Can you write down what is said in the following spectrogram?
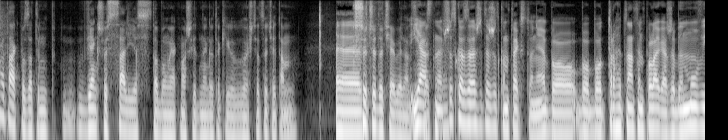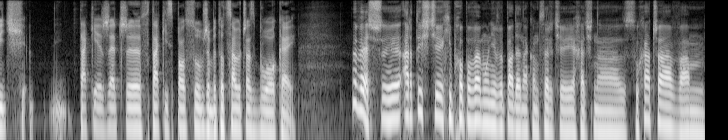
No tak, poza tym większość sali jest z tobą, jak masz jednego takiego gościa, co cię tam e, krzyczy do ciebie na przykład. Jasne, nie? wszystko zależy też od kontekstu, nie? Bo, bo, bo trochę to na tym polega, żeby mówić takie rzeczy w taki sposób, żeby to cały czas było ok. No wiesz, y, artyście hip-hopowemu nie wypada na koncercie jechać na słuchacza, wam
